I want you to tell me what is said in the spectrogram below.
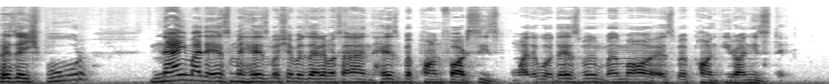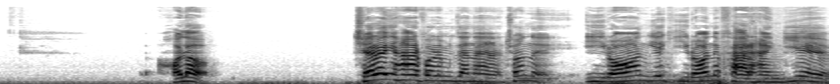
پزشپور نیومده اسم حزبشه بذاره مثلا حزب پان فارسیسم اومده گفته اسم ما اسم پان ایرانیسته. حالا چرا این حرفا رو می‌زنن؟ چون ایران یک ایران فرهنگیه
